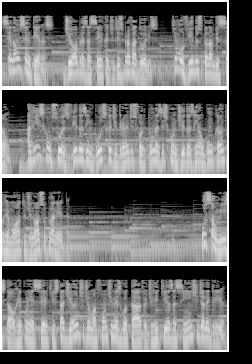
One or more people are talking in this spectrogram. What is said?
se não centenas, de obras acerca de desbravadores, que movidos pela ambição, arriscam suas vidas em busca de grandes fortunas escondidas em algum canto remoto de nosso planeta. O salmista, ao reconhecer que está diante de uma fonte inesgotável de riqueza, se enche de alegria,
